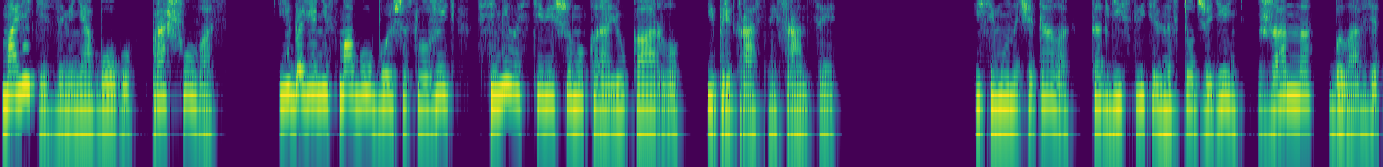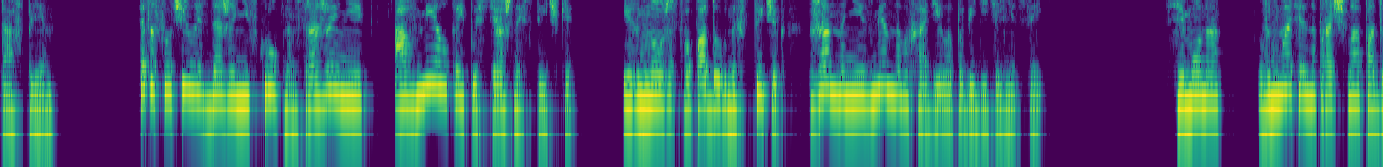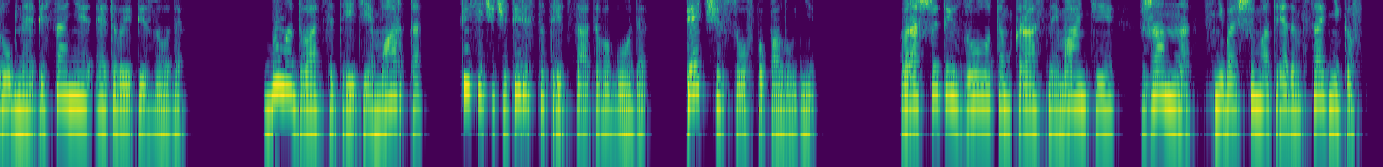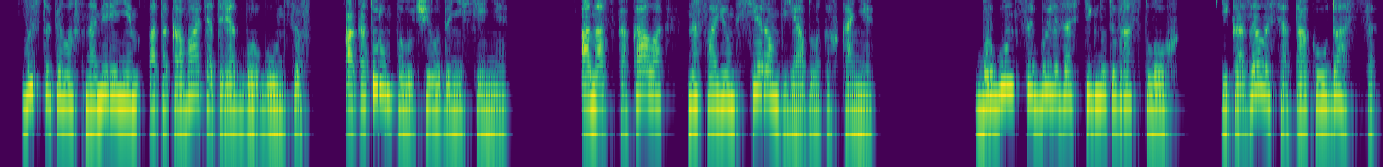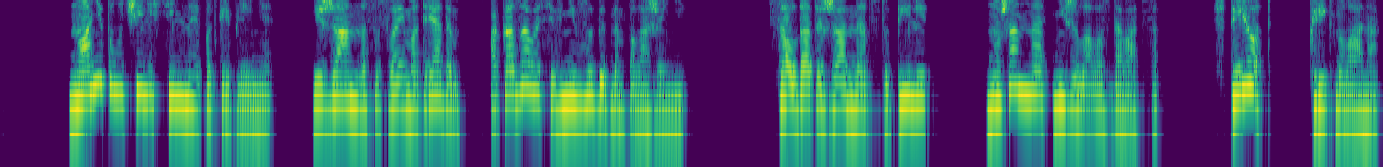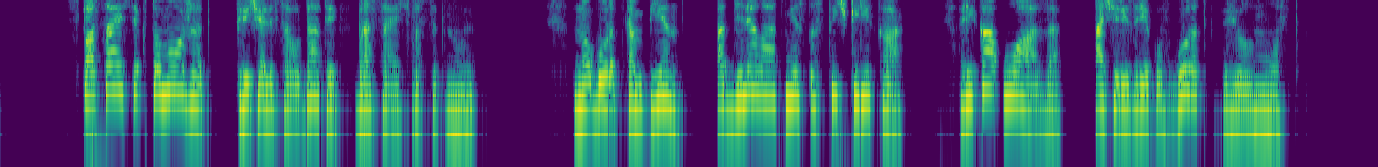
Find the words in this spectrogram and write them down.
Молитесь за меня Богу, прошу вас, ибо я не смогу больше служить всемилостивейшему королю Карлу и прекрасной Франции». и Симона читала, как действительно в тот же день Жанна была взята в плен. Это случилось даже не в крупном сражении, а в мелкой пустяшной стычке. Из множества подобных стычек Жанна неизменно выходила победительницей. Симона внимательно прочла подробное описание этого эпизода. Было 23 марта 1430 года, пять часов пополудни. В расшитой золотом красной мантии Жанна с небольшим отрядом всадников выступила с намерением атаковать отряд бургунцев, о котором получила донесение. Она скакала на своем сером в яблоках коне. Бургунцы были застигнуты врасплох, и, казалось, атака удастся. Но они получили сильное подкрепление, и Жанна со своим отрядом оказалась в невыгодном положении. Солдаты Жанны отступили, но Жанна не желала сдаваться. «Вперед!» — крикнула она. «Спасайся, кто может!» — кричали солдаты, бросаясь в рассыпную. Но город Кампьен отделяла от места стычки река, река Уаза, а через реку в город вел мост.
